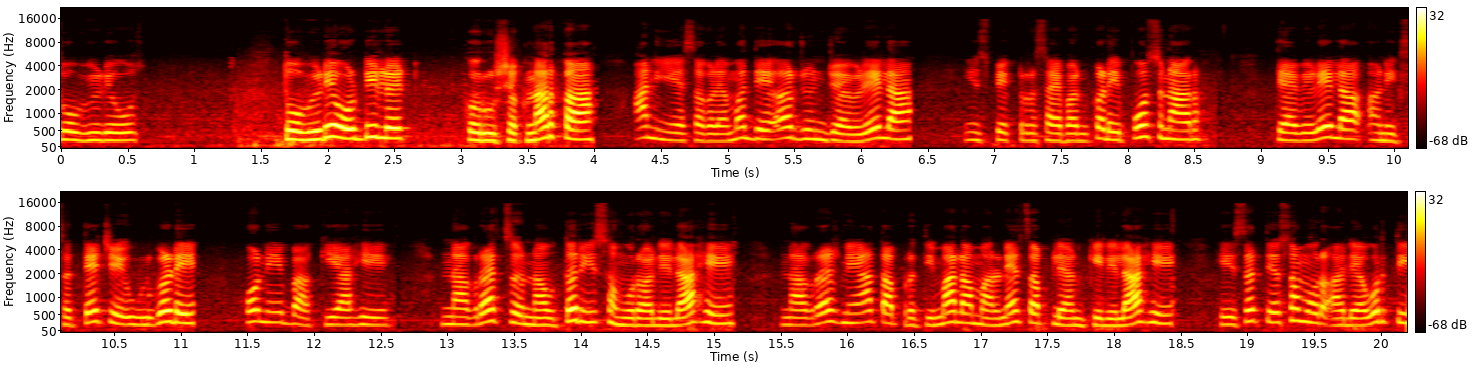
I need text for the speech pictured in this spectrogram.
तो व्हिडिओ तो व्हिडिओ डिलीट करू शकणार का? आणि या सगळ्यामध्ये अर्जुन ज्या वेळेला इन्स्पेक्टर साहेबांकडे पोचणार त्यावेळेला अनेक सत्याचे उलगडे होणे बाकी आहे. नागराजचं नाव तरी समोर आलेलं आहे. नागराजने आता प्रतिमाला मारण्याचा प्लॅन केलेला आहे. हे सत्य समोर आल्यावरती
